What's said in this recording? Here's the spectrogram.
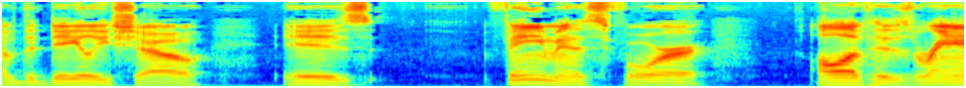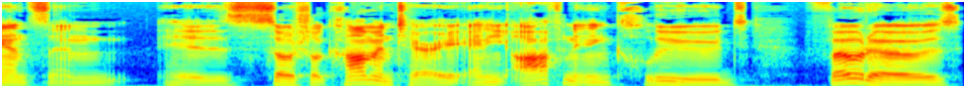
of the Daily Show is famous for all of his rants and his social commentary and he often includes photos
